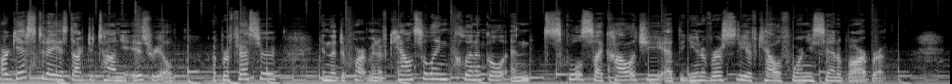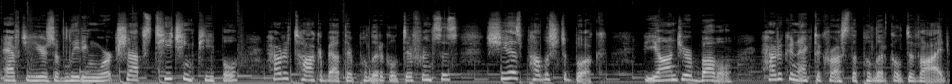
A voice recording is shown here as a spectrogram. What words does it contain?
Our guest today is Dr. Tania Israel, a professor in the Department of Counseling, Clinical, and School Psychology at the University of California, Santa Barbara. After years of leading workshops teaching people how to talk about their political differences, she has published a book, Beyond Your Bubble How to Connect Across the Political Divide,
